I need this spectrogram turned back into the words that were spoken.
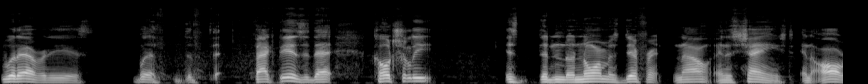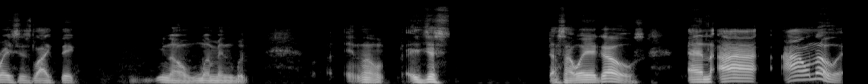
whatever it is. But the fact is that culturally, it's the, the norm is different now and it's changed. And all races like that you know women would you know it just that's how way it goes. And i i don't know.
